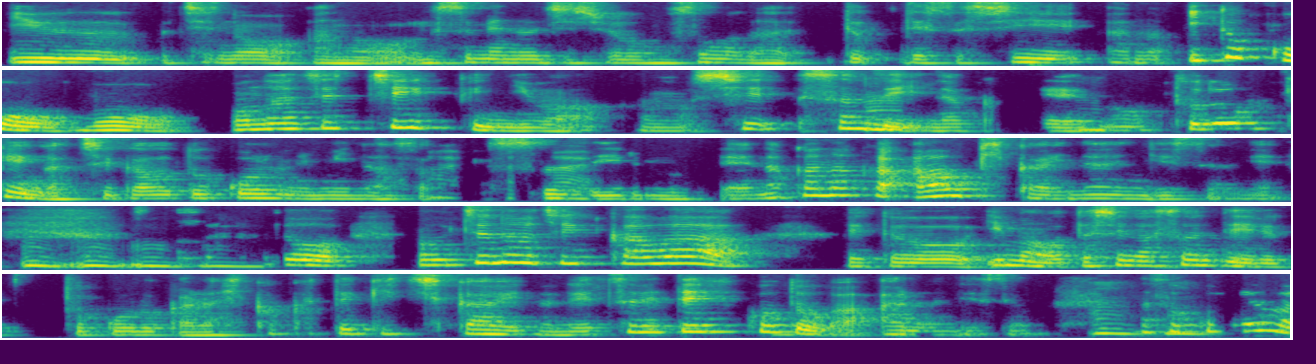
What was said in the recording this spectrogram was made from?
いううちのあの娘の事情もそうだですしあのいとこも同じ地域にはあのし住んでい。なくて、うん、もう都道府県が違うところに皆さん住んでいるので、はい、なかなか会う機会ないんですよね。うちの実家はえっと、今私が住んでいるところから比較的近いので連れて行くことがあるんですよ。うん。うん、そこでは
